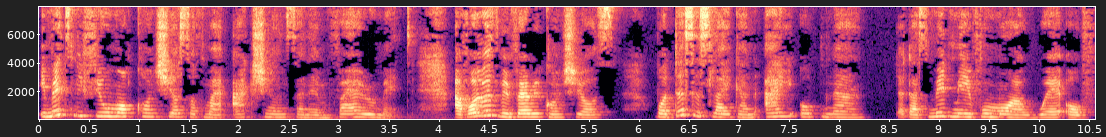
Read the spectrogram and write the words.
It makes me feel more conscious of my actions and environment. I've always been very conscious, but this is like an eye opener that has made me even more aware of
